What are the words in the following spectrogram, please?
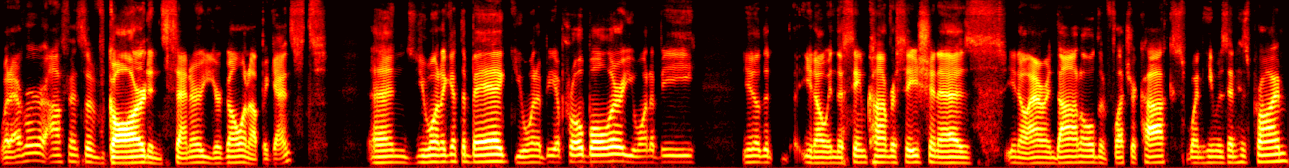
whatever offensive guard and center you're going up against and you want to get the bag, you want to be a pro bowler, you want to be, you know, the you know, in the same conversation as, you know, Aaron Donald and Fletcher Cox when he was in his prime,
